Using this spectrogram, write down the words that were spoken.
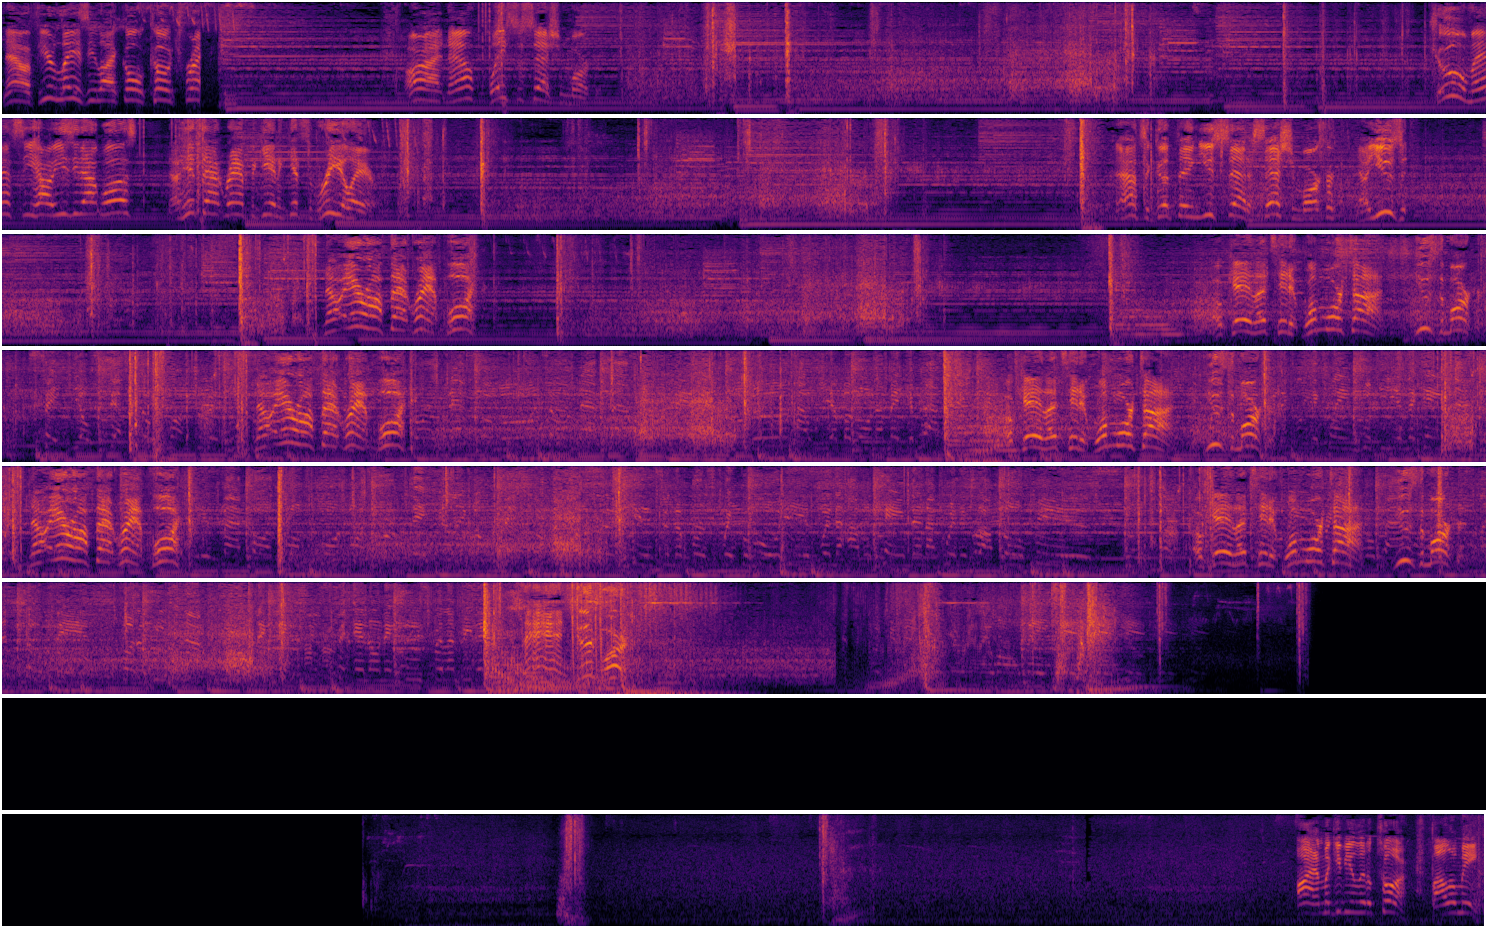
Now, if you're lazy like old Coach Frank... All right, now, place the session marker. Cool, man. See how easy that was? Now hit that ramp again and get some real air. That's a good thing you set a session marker. Now use it. Now air off that ramp, boy! Okay, let's hit it one more time. Use the marker. Now air off that ramp, boy! Okay, let's hit it one more time. Use the marker. Now air off that ramp, boy! Okay, let's hit it one more time. Use the marker. All right, I'm gonna give you a little tour. Follow me.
